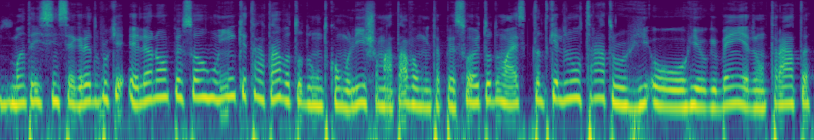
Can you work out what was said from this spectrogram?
mantém isso em segredo porque ele era uma pessoa ruim que tratava todo mundo como lixo, matava muita pessoa e tudo mais. Tanto que ele não trata o, o bem, ele não trata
